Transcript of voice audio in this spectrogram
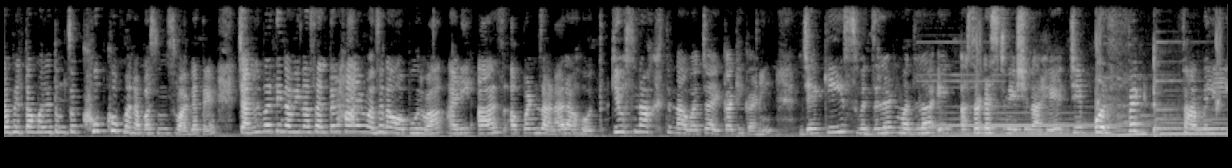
फिरता फिरता मध्ये तुमचं खूप खूप मनापासून स्वागत आहे. चॅनलवरती नवीन असाल तर हाय माझं नाव अपूर्वा आणि आज आपण जाणार आहोत क्युसनाख्त नावाच्या एका ठिकाणी जे की स्वित्झर्लंडमधलं एक असं डेस्टिनेशन आहे जे परफेक्ट फॅमिली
